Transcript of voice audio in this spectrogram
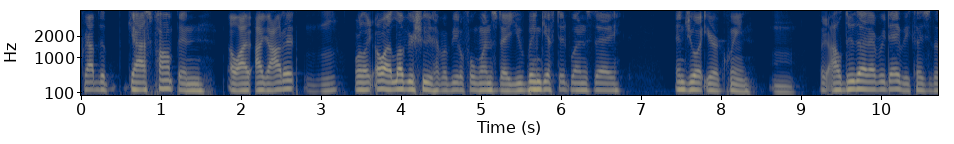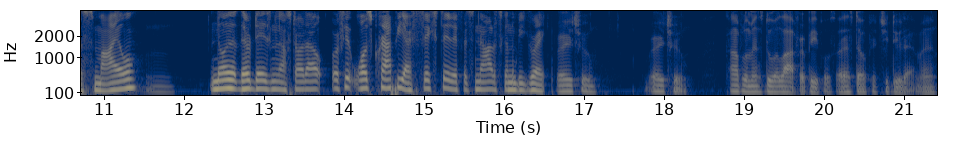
Grab the gas pump, and oh, I, I got it. Mm-hmm. Or like, oh, I love your shoes. Have a beautiful Wednesday. You've been gifted Wednesday. Enjoy it. You're a queen. Mm. Like I'll do that every day because the smile Mm. knowing that their day's gonna start out, or if it was crappy, I fixed it. If it's not, it's gonna be great. Very true. Very true. Compliments do a lot for people, so that's dope that you do that, man.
